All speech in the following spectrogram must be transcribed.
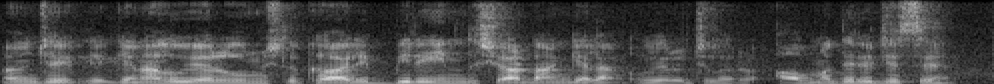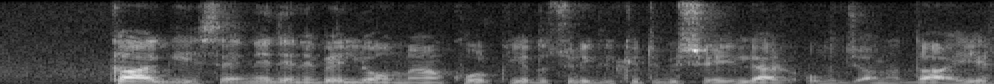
öncelikle genel uyarılmışlık hali bireyin dışarıdan gelen uyarıcıları alma derecesi. Kaygı ise nedeni belli olmayan korku ya da sürekli kötü bir şeyler olacağına dair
